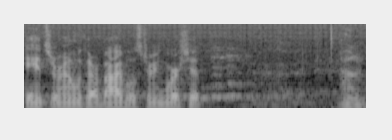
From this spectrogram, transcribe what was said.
Dance around with our Bibles during worship. I don't know.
